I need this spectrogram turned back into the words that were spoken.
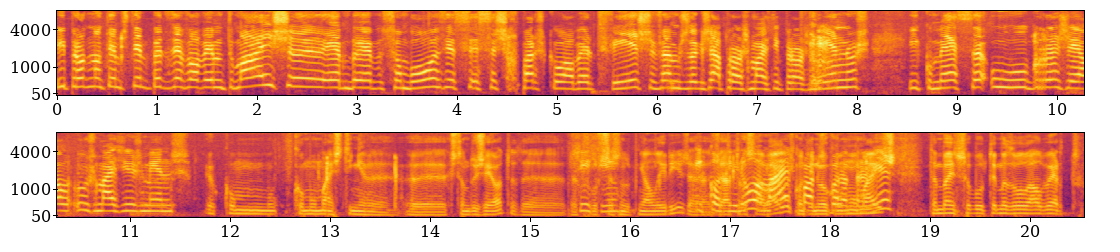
E pronto, não temos tempo para desenvolver muito mais. eh, é- é- são bons esses, esses reparos que o Alberto fez. Vamos já para os mais e para os menos. E começa o Hugo Rangel, os mais e os menos. Eu, como, como mais tinha uh, a questão do GEOTA, da, da Sim, florestação sim. do Pinhal Leiria, já, E já trouxe baila, mais, continua como mais. vez. Também sobre o tema do Alberto,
